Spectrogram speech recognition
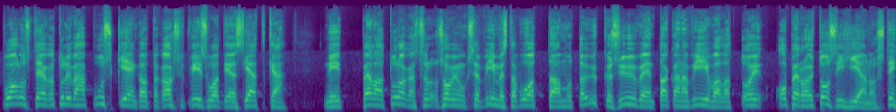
puolustaja, joka tuli vähän puskien kautta 25-vuotias jätkä, niin pelaa tulokassopimuksen viimeistä vuottaa, mutta ykkösyyveen takana viivalla toi operoi tosi hienosti.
